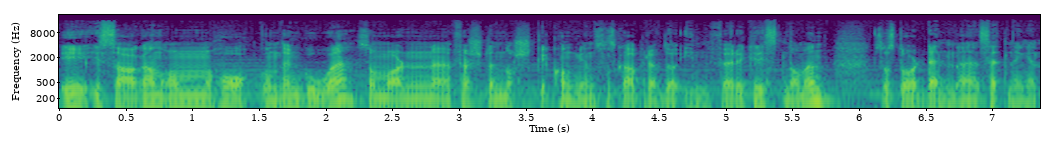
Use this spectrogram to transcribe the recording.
I, I, sagaen om Håkon den gode, som var den første norske kongen som skal ha prøvd å innføre kristendommen, så står denne setningen.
